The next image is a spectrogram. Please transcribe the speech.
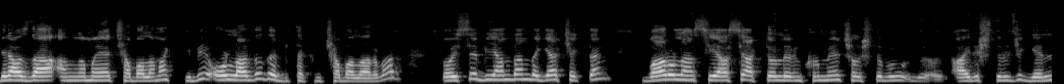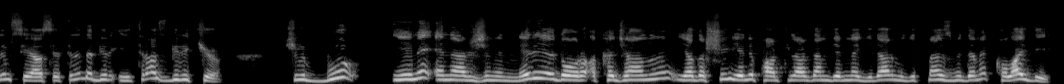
biraz daha anlamaya çabalamak gibi oralarda da bir takım çabalar var. Dolayısıyla bir yandan da gerçekten var olan siyasi aktörlerin kurmaya çalıştığı bu ayrıştırıcı gerilim siyasetine de bir itiraz birikiyor. Şimdi bu yeni enerjinin nereye doğru akacağını ya da şu yeni partilerden birine gider mi gitmez mi demek kolay değil.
